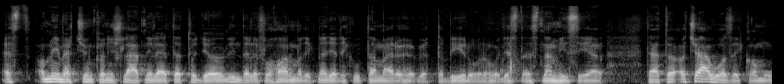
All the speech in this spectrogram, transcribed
Ezt a mi meccsünkön is látni lehetett, hogy a Lindelöf a harmadik, negyedik után már röhögött a bíróra, hogy ezt, ezt nem hiszi el. Tehát a, a csávó az egy kamu,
